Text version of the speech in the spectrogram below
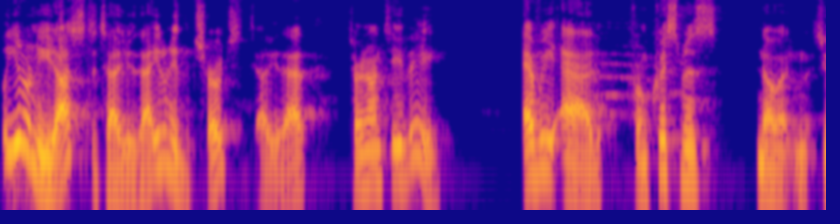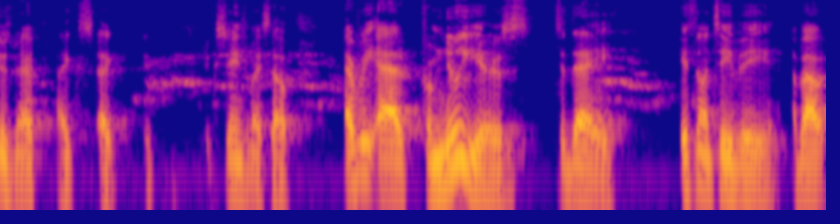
But you don't need us to tell you that. You don't need the church to tell you that. Turn on TV. Every ad from Christmas, no, excuse me, I, I, I exchanged myself every ad from New Year's today it's on TV about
